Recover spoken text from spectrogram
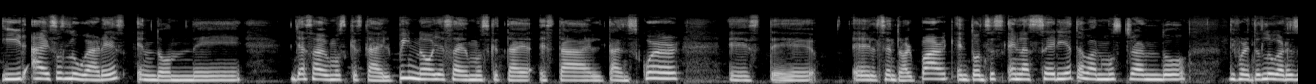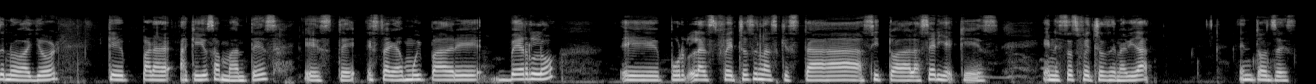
ir a esos lugares en donde ya sabemos que está el Pino, ya sabemos que está, está el Times Square, este, el Central Park. Entonces en la serie te van mostrando diferentes lugares de Nueva York que para aquellos amantes este, estaría muy padre verlo eh, por las fechas en las que está situada la serie, que es en estas fechas de Navidad. Entonces,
